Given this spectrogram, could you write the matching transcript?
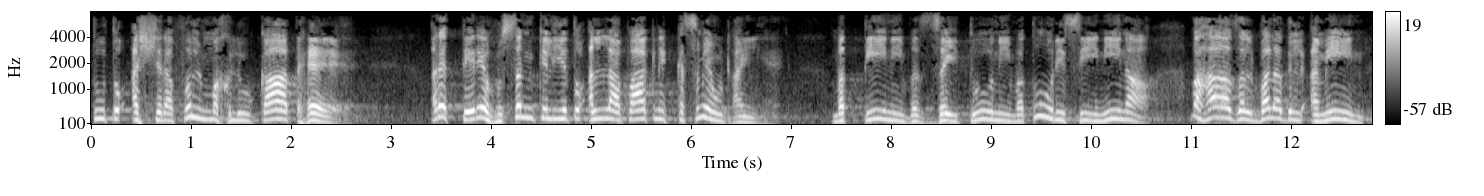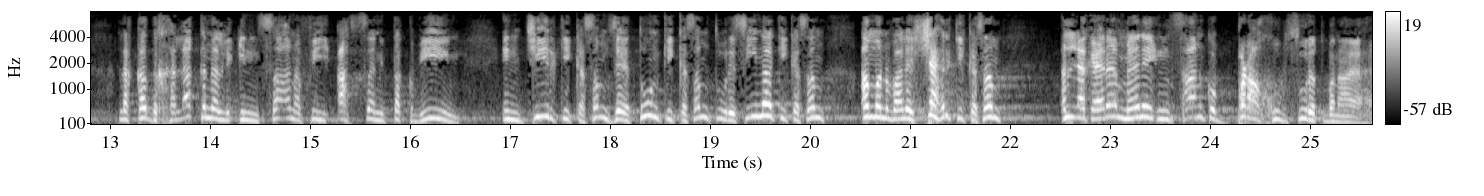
تو تو اشرف المخلوقات ہے۔ ارے تیرے حسن کے لیے تو اللہ پاک نے قسمیں اٹھائی ہیں۔ متینی وزیتونی وطور سینینا وحاظ البلد الامین، لقد خلقنا الانسان فی احسن تقویم۔ انجیر کی قسم، زیتون کی قسم تور سینا کی قسم، امن والے شہر کی قسم۔ اللہ کہہ رہے ہیں میں نے انسان کو بڑا خوبصورت بنایا ہے،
